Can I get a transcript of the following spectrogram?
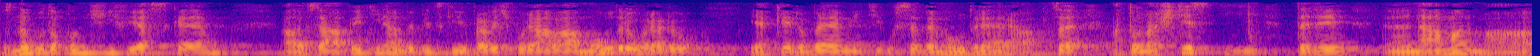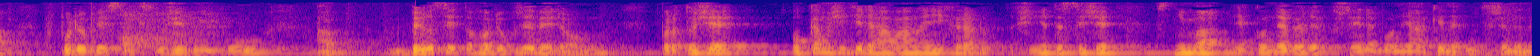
Znovu to končí fiaskem, ale v zápětí nám biblický vypravěč podává moudrou radu, jak je dobré mít u sebe moudré rádce a to naštěstí tedy eh, Náman má v podobě svých služebníků a byl si toho dobře vědom, protože okamžitě dává na jejich radu. Všimněte si, že s nima jako nevede při nebo nějaký neutřený.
